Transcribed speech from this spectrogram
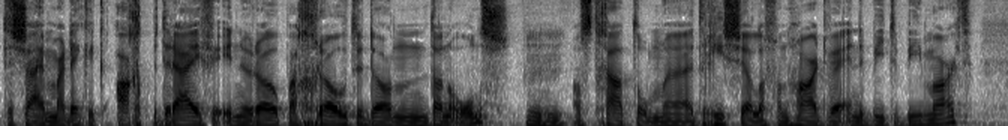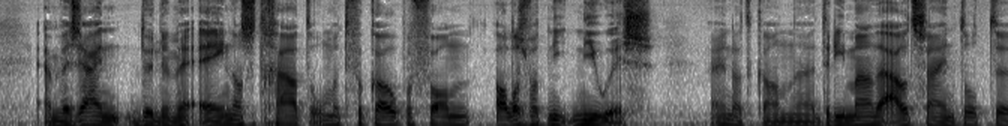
Er zijn maar denk ik acht bedrijven in Europa groter dan, dan ons. Mm -hmm. Als het gaat om het resellen van hardware in de B2B-markt. En we zijn de nummer één als het gaat om het verkopen van alles wat niet nieuw is. En dat kan uh, drie maanden oud zijn tot uh,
